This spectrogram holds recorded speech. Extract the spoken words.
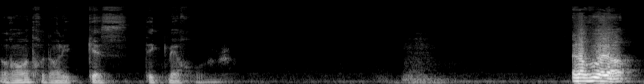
rentrent dans les caisses Alors voilà,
